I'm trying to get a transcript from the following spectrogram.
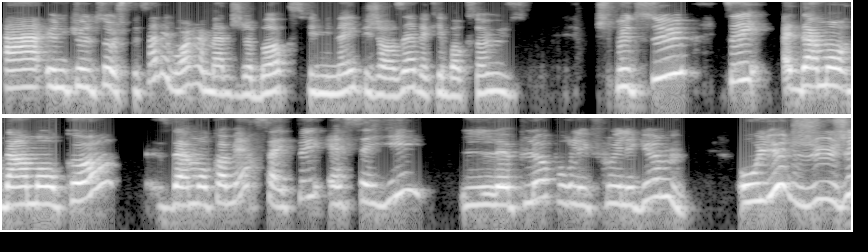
à une culture? Je peux-tu aller voir un match de boxe féminin puis jaser avec les boxeuses? Je peux-tu, tu sais, dans mon, dans mon cas, dans mon commerce, ça a été essayer le plat pour les fruits et légumes. Au lieu de juger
